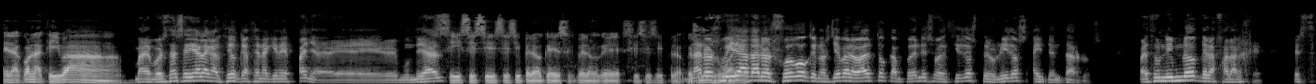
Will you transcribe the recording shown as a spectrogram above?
era con la que iba. Vale, pues esta sería la canción que hacen aquí en España, eh, el Mundial. Sí, sí, sí, sí, sí, pero que es, pero que sí, sí, sí, pero que Danos vida, danos fuego, que nos lleve a lo alto, campeones o vencidos, pero unidos a intentarlos. Parece un himno de la falange. Esto.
